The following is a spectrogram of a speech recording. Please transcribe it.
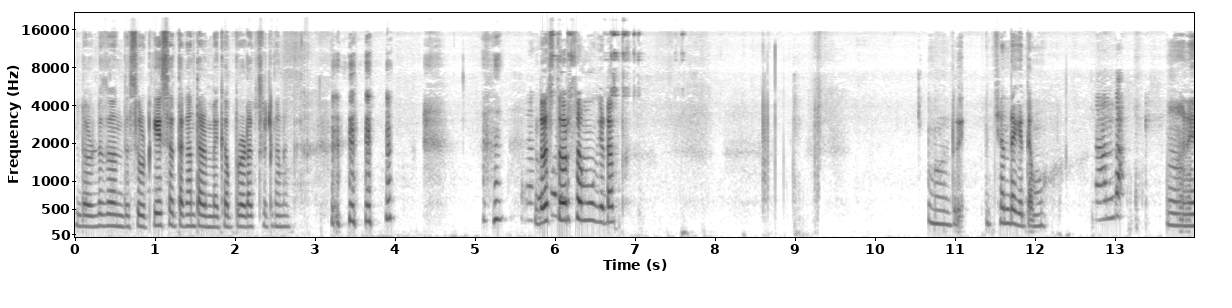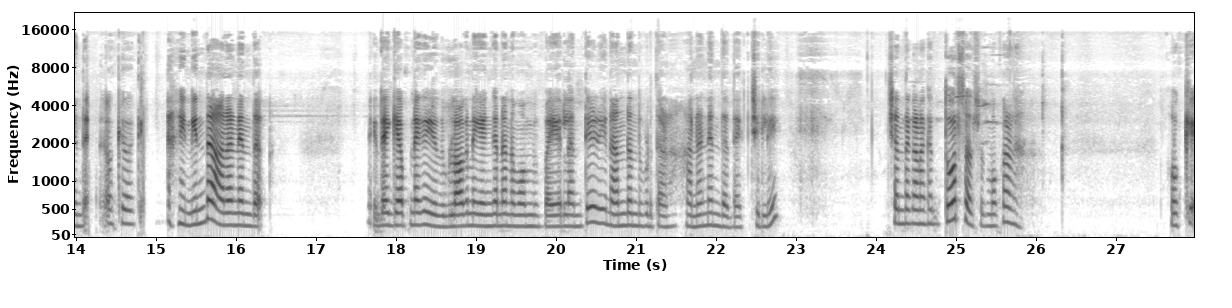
ದೊಡ್ಡದೊಂದು ಸೂಟ್ ಕೇಸ ತಗೊಂತಾಳೆ ಮೇಕಪ್ ಪ್ರಾಡಕ್ಟ್ಸ್ ಇಟ್ಕೊಳಕ್ ಡ್ರೆಸ್ ತೋರ್ಸಮ್ಮು ಗೆಟಪ್ ನೋಡ್ರಿ ಚಂದಾಗೈತೆ ಅಮ್ಮು ನಂದ. ಹ್ಞೂ ನಿಂದೆ. ಓಕೆ ಓಕೆ ನಿಂದ ಅನನ್ಯಂದ ಇದೇ ಗ್ಯಾಪ್ನಾಗ ಇದು ಬ್ಲಾಗ್ನಾಗ ಹೆಂಗನ ನಮ್ಮ ಮಮ್ಮಿ ಬೈಯಲ್ಲ ಅಂತೇಳಿ ನಂದು ಅಂದ್ಬಿಡ್ತಾಳ ಅನನ್ಯಂದ ಅದು ಆ್ಯಕ್ಚುಲಿ ಚಂದ ಕಾಣಕ ತೋರ್ಸಲ್ ಸ್ವಲ್ಪ ಮುಖಾಣ ಓಕೆ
